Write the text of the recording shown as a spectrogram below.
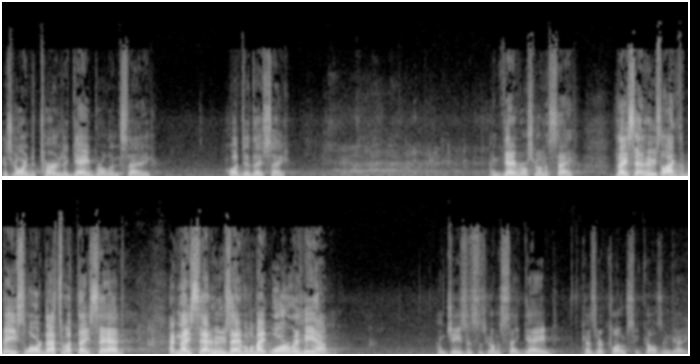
is going to turn to Gabriel and say, What did they say? And Gabriel's going to say, They said, Who's like the beast, Lord? That's what they said. And they said, Who's able to make war with him? And Jesus is going to say, Gabe, because they're close. He calls him Gabe.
